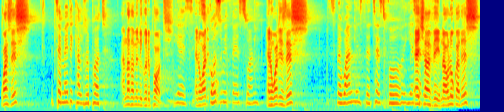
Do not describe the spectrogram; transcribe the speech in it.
what's this? It's a medical report. Another medical report. Yes, And it what- goes with this one. And what is this? It's the one is the test for yesterday. HIV. Now look at this.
